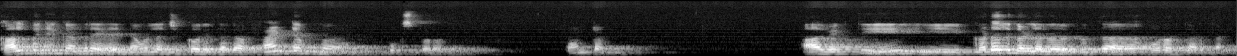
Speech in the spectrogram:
ಕಾಲ್ಪನಿಕ ಅಂದ್ರೆ ನಾವೆಲ್ಲ ಚಿಕ್ಕವರಿದ್ದಾಗ ಫ್ಯಾಂಟಮ್ ಬುಕ್ಸ್ ಬರೋದು. ಫ್ಯಾಂಟಮ್ ಆ ವ್ಯಕ್ತಿ ಈ ಕಡಲ್ಗಳ್ಳರ ವಿರುದ್ಧ ಹೋರಾಡ್ತಾ ಇರ್ತಾನೆ.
